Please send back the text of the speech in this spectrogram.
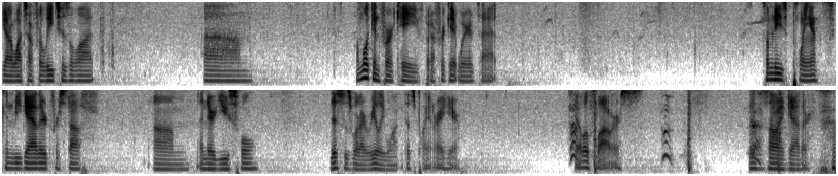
You gotta watch out for leeches a lot. Um, I'm looking for a cave, but I forget where it's at. Some of these plants can be gathered for stuff, um, and they're useful. This is what I really want, this plant right here. Yellow flowers. This is how I gather.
